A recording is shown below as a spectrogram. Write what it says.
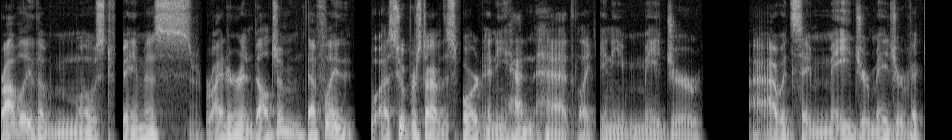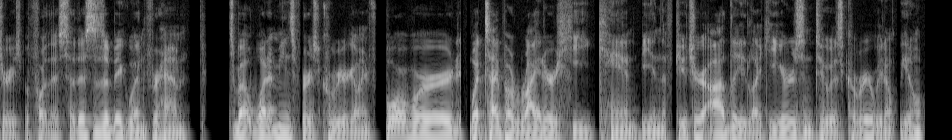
probably the most famous rider in Belgium. Definitely a superstar of the sport, and he hadn't had like any major I would say major, major victories before this. So this is a big win for him. It's about what it means for his career going forward, what type of rider he can be in the future. Oddly, like years into his career, we don't we don't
